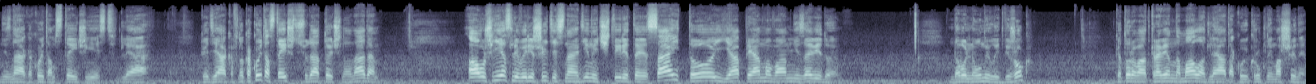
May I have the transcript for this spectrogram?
Не знаю, какой там стейдж есть для Кадиаков. Но какой-то стейдж сюда точно надо. А уж если вы решитесь на 1.4 TSI, то я прямо вам не завидую. Довольно унылый движок, которого откровенно мало для такой крупной машины.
